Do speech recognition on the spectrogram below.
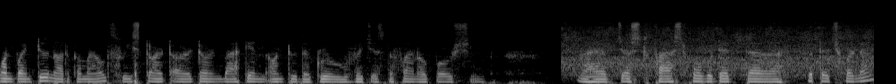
1.2 nautical miles we start our turn back in onto the groove which is the final portion. I have just fast forwarded the footage for now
